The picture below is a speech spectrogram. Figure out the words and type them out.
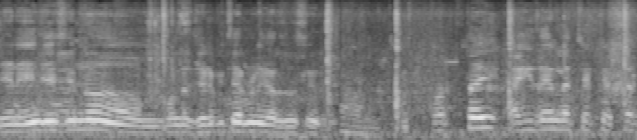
నేను చేసినో మొన్న జడిపి చైర్మన్ గారు చూసిండ్రు. కొత్త ఐదేళ్ళ చెట్టు ఎక్కడ?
